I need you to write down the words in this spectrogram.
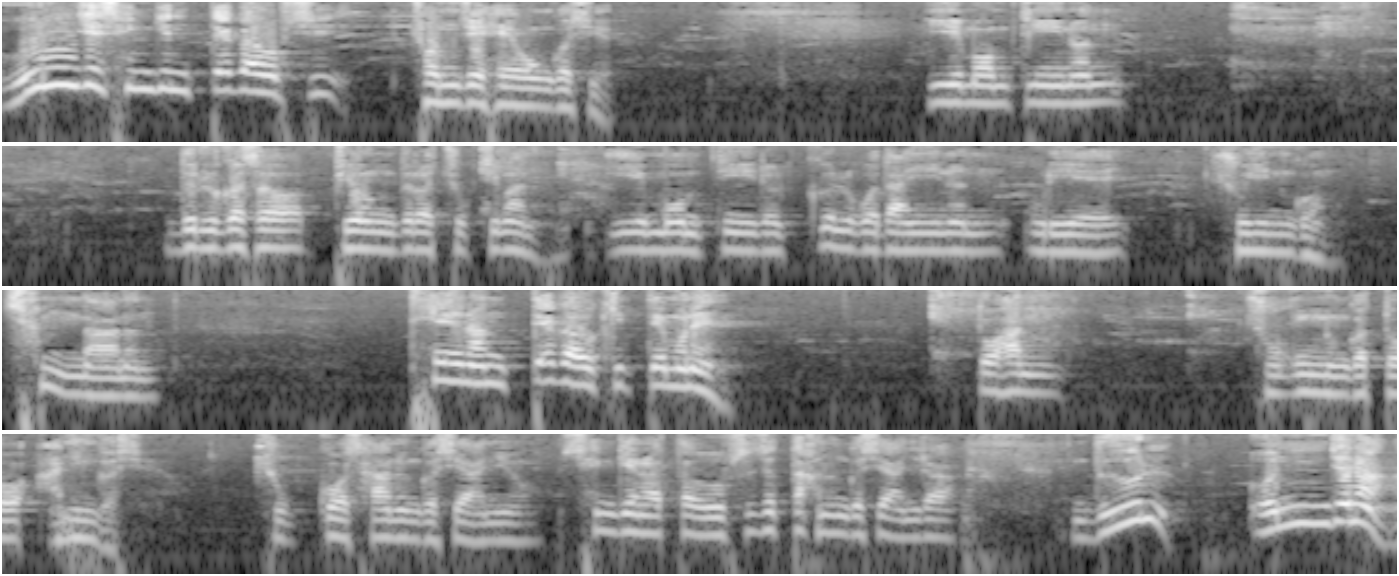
언제 생긴 때가 없이 존재해 온 것이에요. 이 몸뚱이는 늙어서 병들어 죽지만 이 몸뚱이를 끌고 다니는 우리의 주인공 참 나는 태어난 때가 없기 때문에 또한 죽는 것도 아닌 것이에요. 죽고 사는 것이 아니요 생겨났다 없어졌다 하는 것이 아니라 늘 언제나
